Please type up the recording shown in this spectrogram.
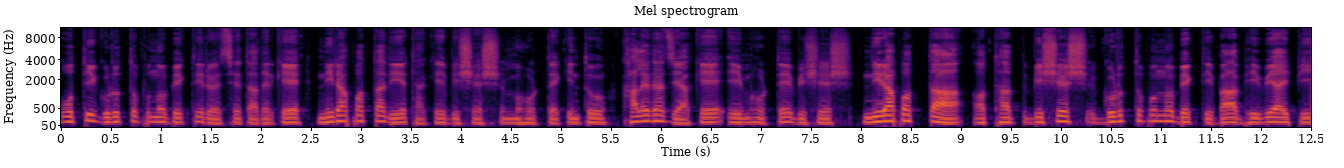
অতি গুরুত্বপূর্ণ ব্যক্তি রয়েছে তাদেরকে নিরাপত্তা দিয়ে থাকে বিশেষ মুহূর্তে। কিন্তু খালেদা জিয়াকে এই মুহূর্তে বিশেষ নিরাপত্তা অর্থাৎ বিশেষ গুরুত্বপূর্ণ ব্যক্তি বা ভিভিআইপি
